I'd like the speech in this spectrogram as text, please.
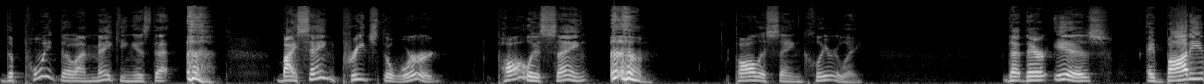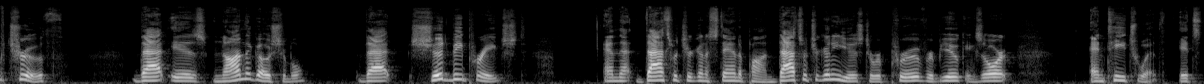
the point though I'm making is that by saying preach the word, Paul is saying Paul is saying clearly that there is a body of truth that is non negotiable, that should be preached, and that that's what you're going to stand upon. That's what you're going to use to reprove, rebuke, exhort, and teach with. It's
